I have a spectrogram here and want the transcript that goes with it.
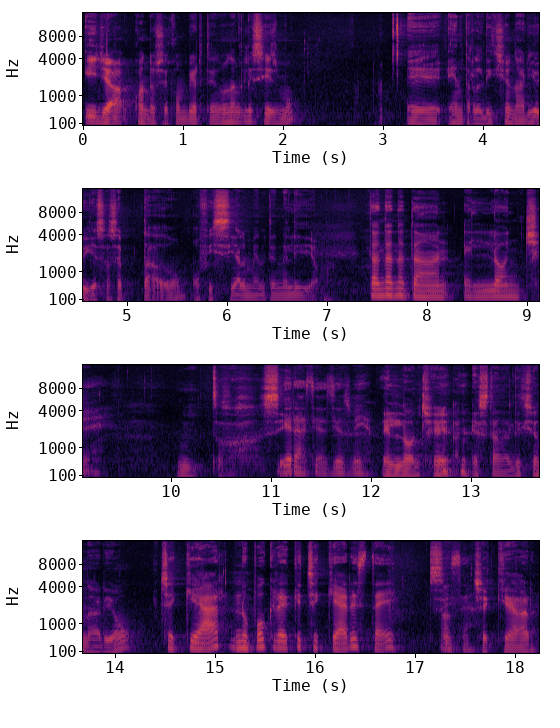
Y ya cuando se convierte en un anglicismo, eh, entra al diccionario y es aceptado oficialmente en el idioma. Tan, tan, tan, tan, el lonche. Mm, Sí. Gracias, Dios mío. El lonche está en el diccionario. Chequear, no puedo creer que chequear esté. sí, O sea, chequear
